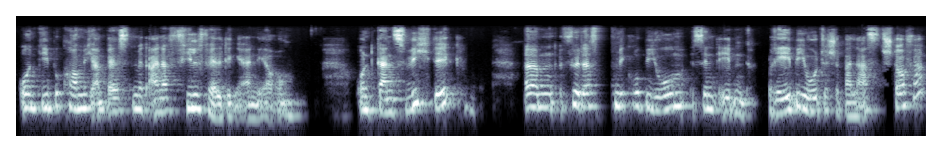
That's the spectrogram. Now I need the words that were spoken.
und die bekomme ich am besten mit einer vielfältigen Ernährung. Und ganz wichtig ähm, für das Mikrobiom sind eben präbiotische Ballaststoffe.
